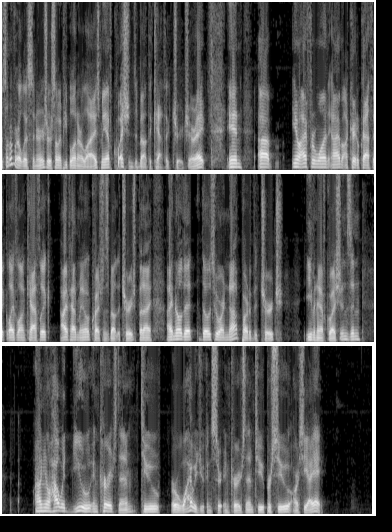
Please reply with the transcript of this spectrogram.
some of our listeners or some of people in our lives may have questions about the Catholic Church. All right, and uh, you know, I for one, I'm a cradle Catholic, lifelong Catholic. I've had my own questions about the church, but I I know that those who are not part of the church even have questions and. Uh, you know, how would you encourage them to or why would you encourage them to pursue RCIA?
